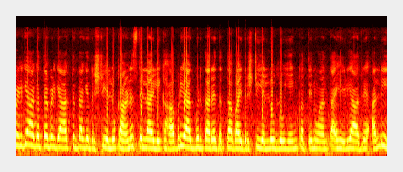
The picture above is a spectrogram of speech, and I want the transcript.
ಬೆಳಿಗ್ಗೆ ಆಗತ್ತೆ ಬೆಳಿಗ್ಗೆ ಆಗ್ತಿದ್ದಾಗೆ ದೃಷ್ಟಿ ಎಲ್ಲೂ ಕಾಣಿಸ್ತಿಲ್ಲ. ಇಲ್ಲಿ ಗಾಬರಿ ಆಗ್ಬಿಡ್ತಾರೆ ದತ್ತಾಬಾಯಿ ದೃಷ್ಟಿ ಎಲ್ಲೋದ್ಲು ಏನು ಕತ್ತೇನು ಅಂತ ಹೇಳಿ, ಆದರೆ ಅಲ್ಲಿ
